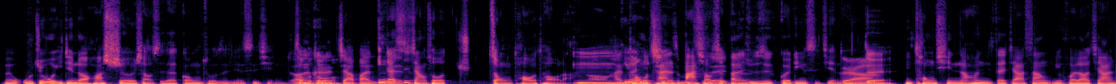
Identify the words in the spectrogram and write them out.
没有，我觉得我一天都要花十二小时在工作这件事情，这么多。加班，应该是讲说总 total 啦，嗯，因为你看八小时本来就是规定时间，对啊，对，你通勤，然后你再加上你回到家，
